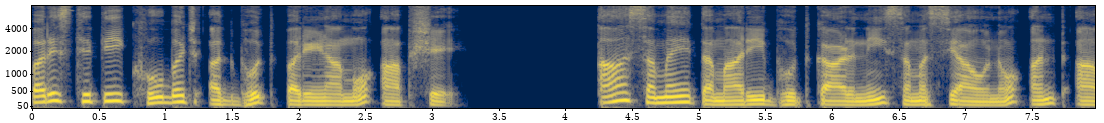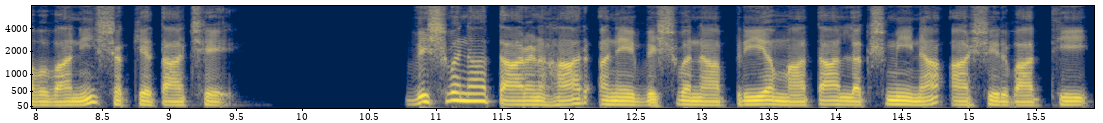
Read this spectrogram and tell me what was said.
પરિસ્થિતિ ખૂબ જ અદ્ભુત પરિણામો આપશે. આ સમયે તમારી ભૂતકાળની સમસ્યાઓનો અંત આવવાની શક્યતા છે. વિશ્વના તારણહાર અને વિશ્વના પ્રિય માતા લક્ષ્મીના આશીર્વાદથી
